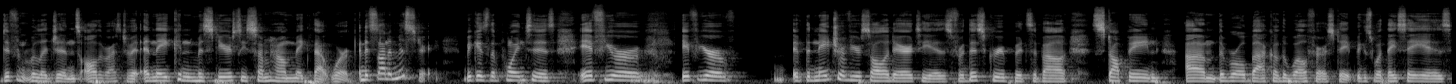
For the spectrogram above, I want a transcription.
different religions, all the rest of it, and they can mysteriously somehow make that work. And it's not a mystery because the point is, if you're if you're if the nature of your solidarity is for this group, it's about stopping um, the rollback of the welfare state because what they say is.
